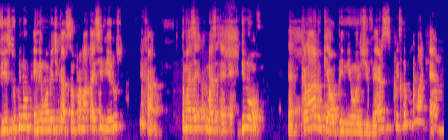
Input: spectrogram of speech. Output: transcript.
visto que não tem nenhuma medicação para matar esse vírus, e cara. Então, mas, é, mas é, é, de novo, é claro que há opiniões diversas, porque estamos numa guerra.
